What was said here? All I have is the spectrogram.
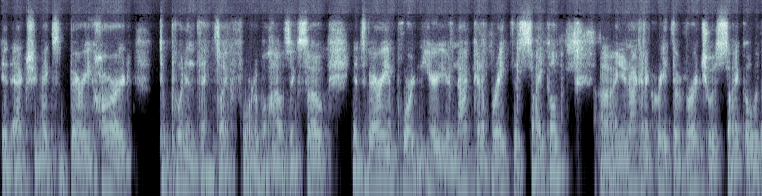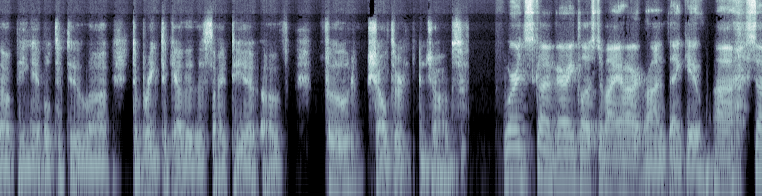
it actually makes it very hard to put in things like affordable housing. So it's very important here. You're not going to break this cycle, uh, and you're not going to create the virtuous cycle without being able to do uh, to bring together this idea of food, shelter, and jobs words go very close to my heart, Ron. Thank you. Uh, so,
